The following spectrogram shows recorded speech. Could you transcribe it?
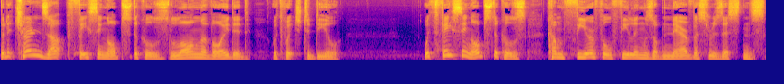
but it churns up facing obstacles long avoided with which to deal. With facing obstacles come fearful feelings of nervous resistance,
